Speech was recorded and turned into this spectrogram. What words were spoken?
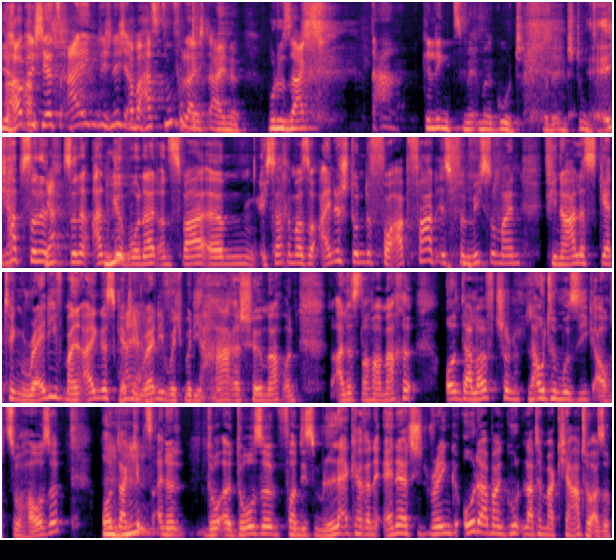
die habe ich jetzt eigentlich nicht. Aber hast du vielleicht eine, wo du sagst, da gelingt es mir immer gut oder in Stunden. Ich habe so eine ja? so eine mhm. Angewohnheit mhm. und zwar, ähm, ich sage immer so eine Stunde vor Abfahrt ist für mich so mein finales Getting Ready, mein eigenes ah, Getting ah, ja. Ready, wo ich mir die Haare schön mache und alles nochmal mache und da läuft schon laute Musik auch zu Hause und mhm. da gibt's eine Do äh, Dose von diesem leckeren Energy Drink oder aber einen guten Latte Macchiato, also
